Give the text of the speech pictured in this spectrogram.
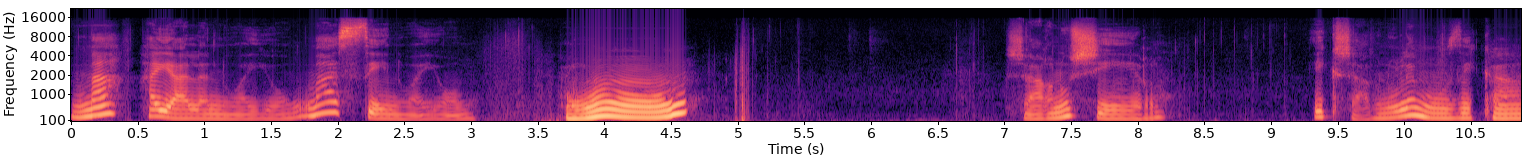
מה היה לנו היום? מה עשינו היום? שרנו שיר, הקשבנו למוזיקה,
